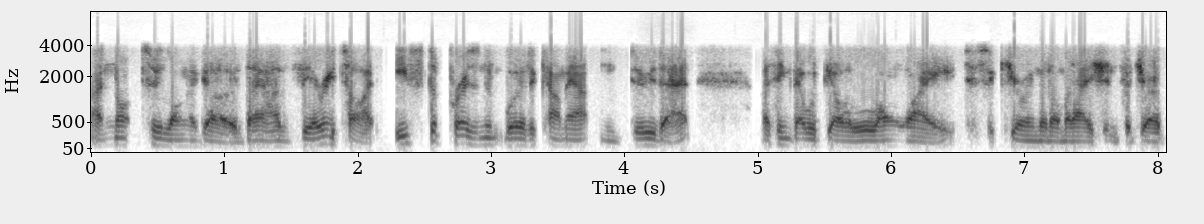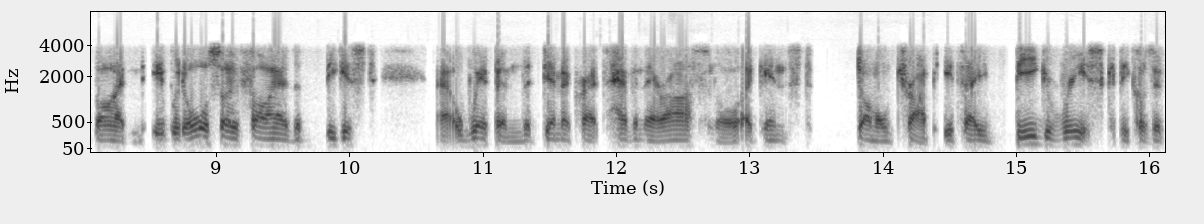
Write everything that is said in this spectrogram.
uh, not too long ago. They are very tight. If the president were to come out and do that, I think that would go a long way to securing the nomination for Joe Biden. It would also fire the biggest uh, weapon that Democrats have in their arsenal against Donald Trump. It's a big risk because if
